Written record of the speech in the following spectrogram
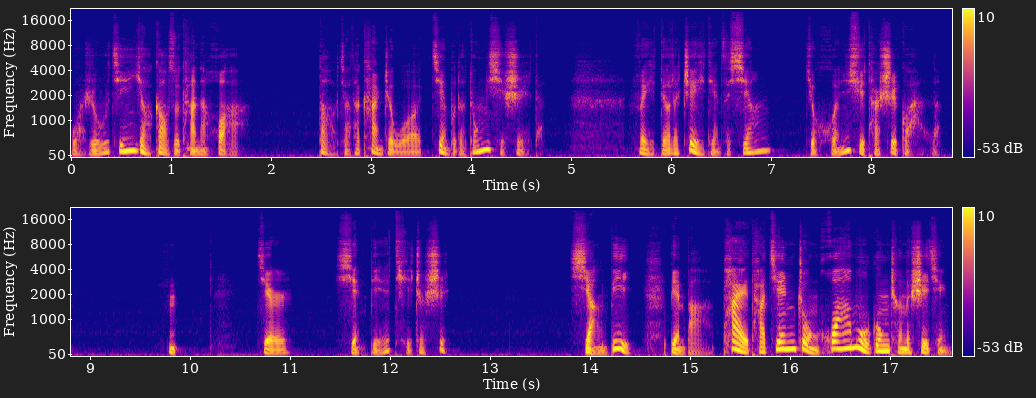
我如今要告诉他那话，倒叫他看着我见不得东西似的。为得了这一点子香，就允许他试管了。哼，今儿。先别提这事。想必便把派他监种花木工程的事情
